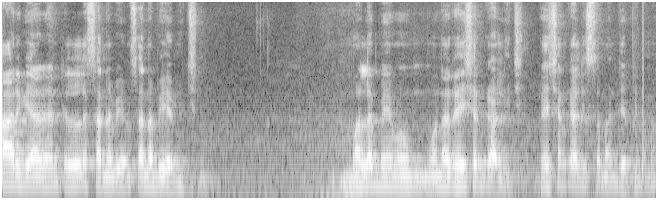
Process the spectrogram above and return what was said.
ఆరు గ్యారెంటీలలో సన్నబియ్యం సన్నబియ్యం ఇచ్చినాం. మళ్ళీ మేము మొన్న రేషన్ కార్డు ఇచ్చినాం. రేషన్ కార్డు ఇస్తామని చెప్పినామా?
